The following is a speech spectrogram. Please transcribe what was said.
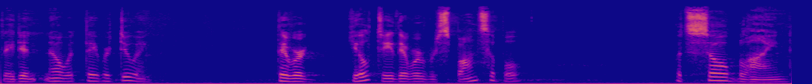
They didn't know what they were doing. They were guilty, they were responsible, but so blind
